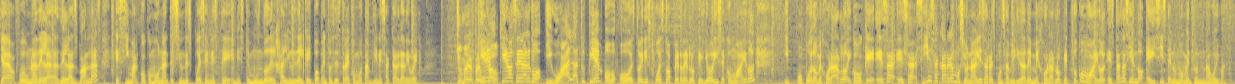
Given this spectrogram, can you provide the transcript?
ya fue una de, las de las bandas que sí marcó como un antes y un después en este, en este mundo del Hallyu y del K-pop, entonces trae como también esa carga de bueno. Yo me he preguntado. Quiero, quiero hacer algo igual a 2PM o, o estoy dispuesto a perder lo que yo hice como idol y o puedo mejorarlo y como que esa esa sí esa carga emocional y esa responsabilidad de mejorar lo que tú como idol estás haciendo e hiciste en un momento en una boy band.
